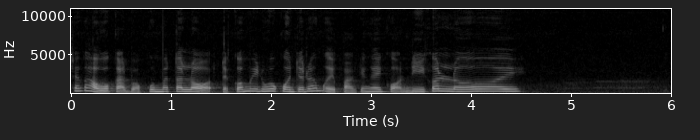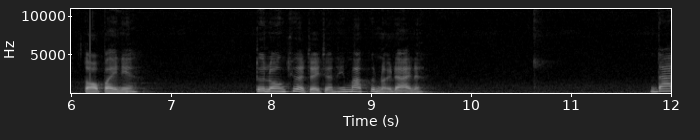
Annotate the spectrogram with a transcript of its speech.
ฉันก็หาโอกาสบอกคุณมาตลอด แต่ก็ไม่รู้ว่าควรจะเริ่มเอ่ยปากยังไงก่อนดีก็เลย ต่อไปเนี่ยเธอลองเชื่อใจฉันให้มากขึ้นหน่อยได้นะ ได้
